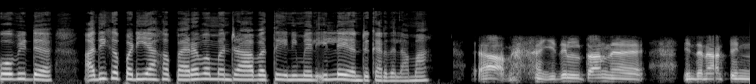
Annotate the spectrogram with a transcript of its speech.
கோவிட் அதிகப்படியாக பரவும் என்ற ஆபத்து இனிமேல் இல்லை என்று கருதலாமா? இதில் தான் இந்த நாட்டின்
